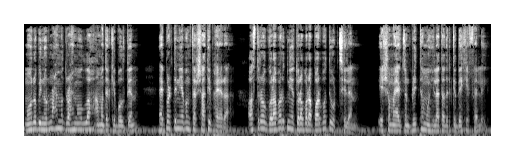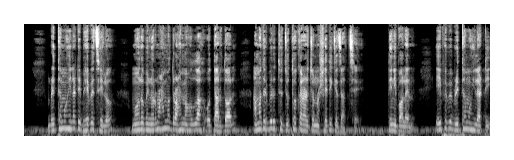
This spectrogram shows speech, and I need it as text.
মৌলবী নূর মাহমুদ রহমউল্লাহ আমাদেরকে বলতেন, একবার তিনি এবং তার সাথী ভাইয়েরা অস্ত্র ও গোলাবারুদ নিয়ে তোরাবরা পর্বতে উঠছিলেন। এ সময় একজন বৃদ্ধা মহিলা তাদেরকে দেখে ফেলে। বৃদ্ধা মহিলাটি ভেবেছিল, মৌলবী নূর মাহমুদ রহমাহুল্লাহ ও তার দল আমাদের বিরুদ্ধে যুদ্ধ করার জন্য সেদিকে যাচ্ছে। তিনি বলেন, এই ভেবে বৃদ্ধা মহিলাটি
